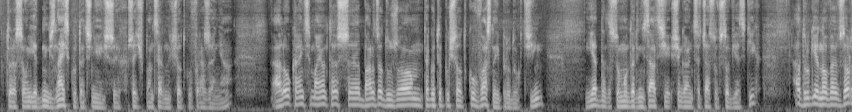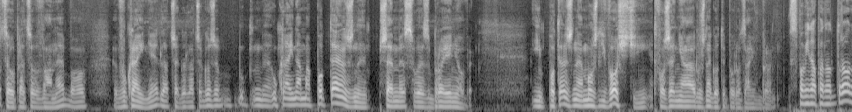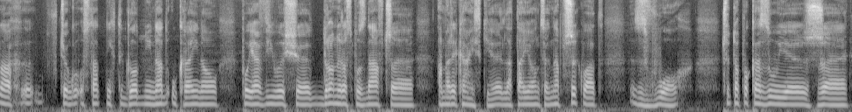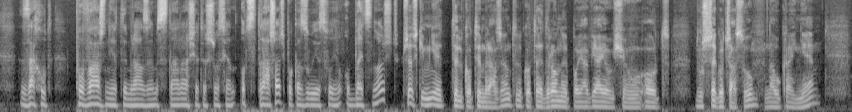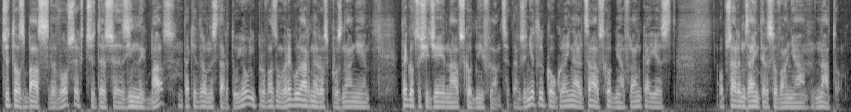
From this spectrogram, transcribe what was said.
które są jednymi z najskuteczniejszych przeciwpancernych środków rażenia, ale Ukraińcy mają też bardzo dużo tego typu środków własnej produkcji. Jedne to są modernizacje sięgające czasów sowieckich, a drugie nowe wzorce opracowywane, bo w Ukrainie. Dlaczego? Dlaczego, że Ukraina ma potężny przemysł zbrojeniowy i potężne możliwości tworzenia różnego typu rodzajów broni. Wspominał Pan o dronach. W ciągu ostatnich tygodni nad Ukrainą pojawiły się drony rozpoznawcze amerykańskie, latające na przykład z Włoch. Czy to pokazuje, że Zachód poważnie tym razem stara się też Rosjan odstraszać, pokazuje swoją obecność. Przede wszystkim nie tylko tym razem, tylko te drony pojawiają się od dłuższego czasu na Ukrainie, czy to z baz we Włoszech, czy też z innych baz. Takie drony startują i prowadzą regularne rozpoznanie tego, co się dzieje na wschodniej flance. Także nie tylko Ukraina, ale cała wschodnia flanka jest obszarem zainteresowania NATO.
